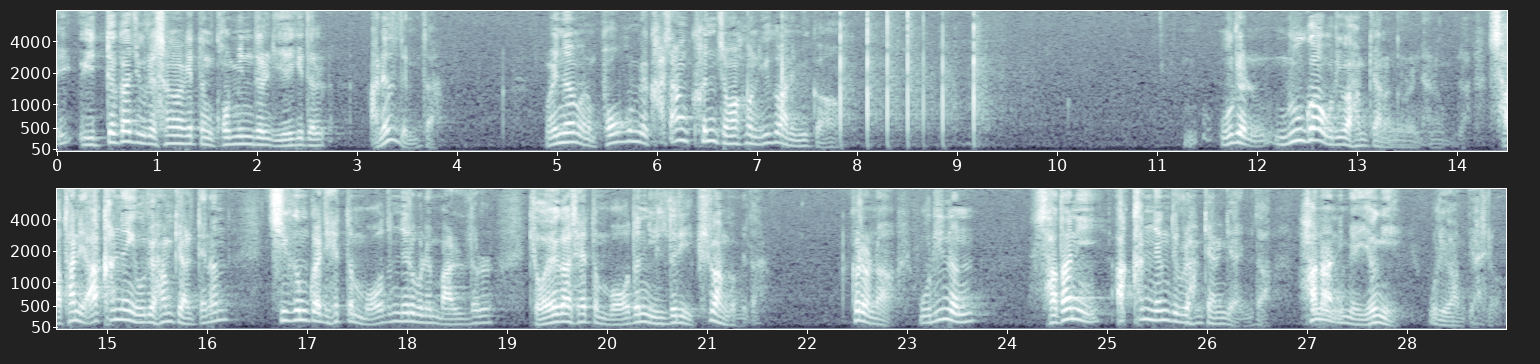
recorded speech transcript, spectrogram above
이때까지 우리가 생각했던 고민들, 얘기들 안 해도 됩니다. 왜냐하면 복음의 가장 큰 정확한 이거 아닙니까? 우리 누가 우리와 함께하는 거느냐는 겁니다. 사탄이 악한 영이 우리와 함께할 때는 지금까지 했던 모든 여러분의 말들, 교회 가서 했던 모든 일들이 필요한 겁니다. 그러나 우리는 사단이 악한 영들과 함께하는 게 아닙니다. 하나님의 영이 우리와 함께하시는 겁니다.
